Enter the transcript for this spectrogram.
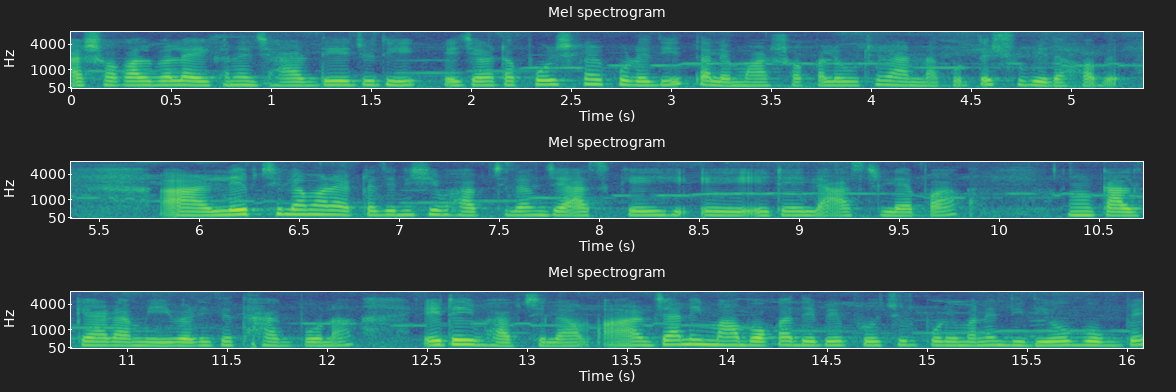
আর সকালবেলা এখানে ঝাড় দিয়ে যদি এই জায়গাটা পরিষ্কার করে দিই, তাহলে মার সকালে উঠে রান্না করতে সুবিধা হবে। আর লেপছিলাম আর একটা জিনিসই ভাবছিলাম যে আজকেই এটাই লাস্ট লেপা। কালকে আর আমি এই বাড়িতে থাকব না, এটাই ভাবছিলাম। আর জানি মা বকা দেবে, প্রচুর পরিমাণে দিদিও বকবে।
